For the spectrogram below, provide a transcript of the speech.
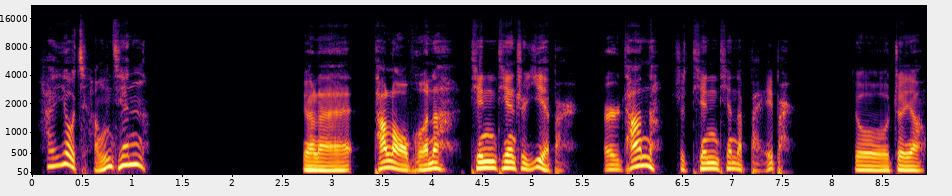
还要强奸呢？原来。他老婆呢，天天是夜班，而他呢是天天的白班。就这样，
